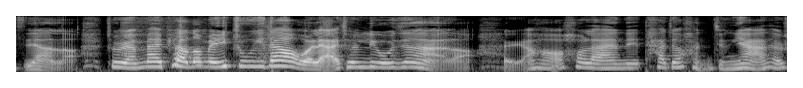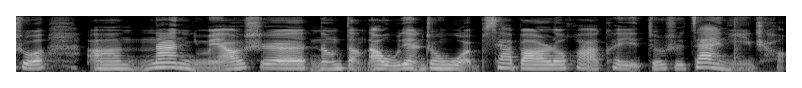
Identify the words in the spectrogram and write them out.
见了，就人卖票都没注意到我俩就溜进来了。然后后来那他就很惊讶，他说：“啊，那你们要是能等到五点钟我下班的话，可以就是载你一程。”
